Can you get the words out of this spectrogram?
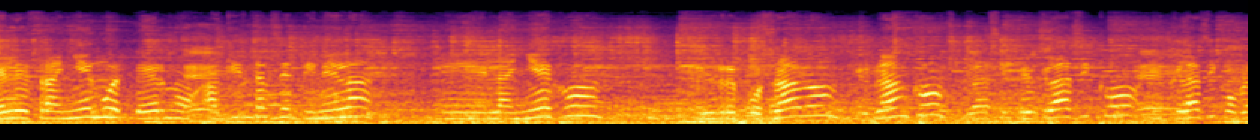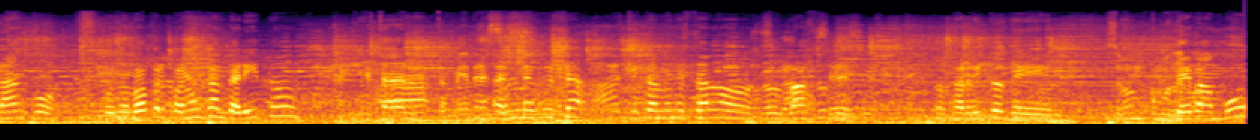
El extrañejo eterno. Eh. Aquí está el centinela, eh, el añejo, el reposado, el blanco, el clásico, el Eh. clásico blanco. Pues nos va a preparar un cantarito. Aquí está, también es. A mí me gusta, ah, aquí también están los, los vasos, de, los jarritos de, Son como de bambú,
